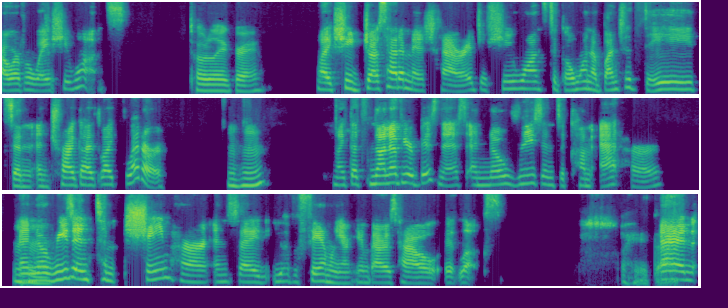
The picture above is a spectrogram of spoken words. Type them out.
however way she wants. Totally agree. Like she just had a miscarriage. If she wants to go on a bunch of dates and, and try guys, like let her. Mm-hmm. Like that's none of your business and no reason to come at her. and no reason to shame her and say you have a family aren't you embarrassed how it looks I hate that. and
